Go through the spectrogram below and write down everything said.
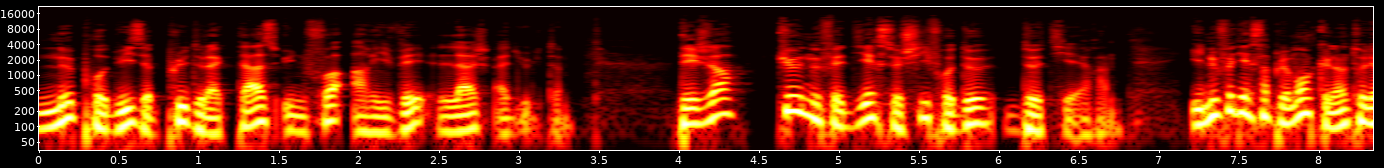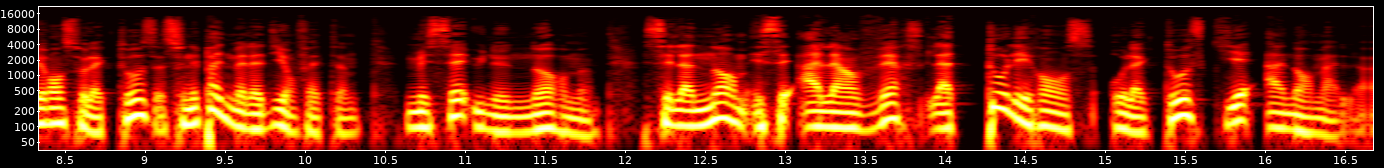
ne produisent plus de lactase une fois arrivé l'âge adulte. Déjà, que nous fait dire ce chiffre de deux tiers? Il nous fait dire simplement que l'intolérance au lactose, ce n'est pas une maladie en fait, mais c'est une norme. C'est la norme et c'est à l'inverse la tolérance au lactose qui est anormale.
